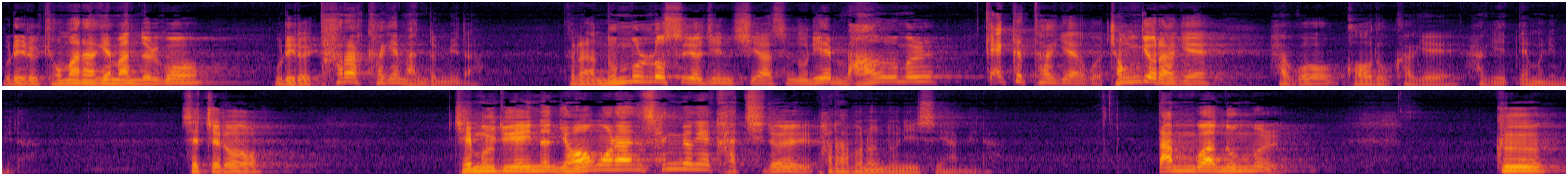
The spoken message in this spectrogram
우리를 교만하게 만들고 우리를 타락하게 만듭니다. 그러나 눈물로 쓰여진 씨앗은 우리의 마음을 깨끗하게 하고 정결하게 하고 거룩하게 하기 때문입니다. 셋째로 재물 뒤에 있는 영원한 생명의 가치를 바라보는 눈이 있어야 합니다. 땀과 눈물, 그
